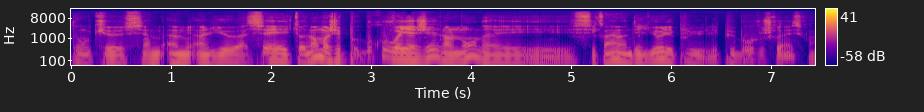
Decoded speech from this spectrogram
Donc euh, c'est un, lieu assez étonnant. Moi j'ai beaucoup voyagé dans le monde et c'est quand même un des lieux les plus, les plus beaux que je connaisse. Quoi.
